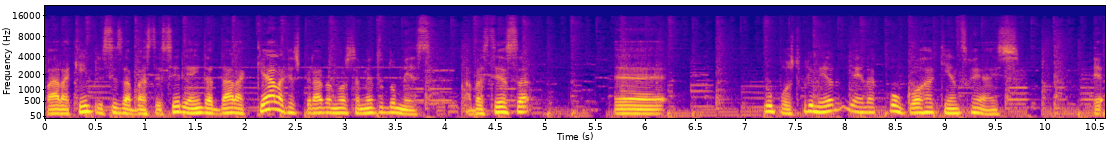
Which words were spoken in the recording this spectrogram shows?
para quem precisa abastecer e ainda dar aquela respirada no orçamento do mês. Abasteça é, no Posto Primeiro e ainda concorra a 500 reais. É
